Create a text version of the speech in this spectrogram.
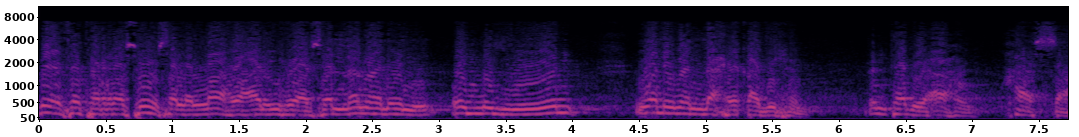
بعثة الرسول صلى الله عليه وسلم للأميين ولمن لحق بهم من تبعهم خاصة.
